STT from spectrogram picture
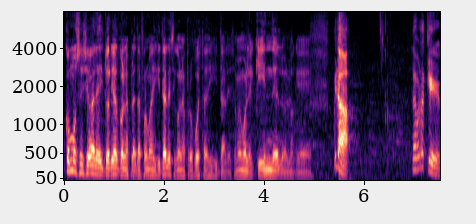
¿cómo se lleva la editorial con las plataformas digitales y con las propuestas digitales? Llamémosle Kindle o lo que. Mira, la verdad que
